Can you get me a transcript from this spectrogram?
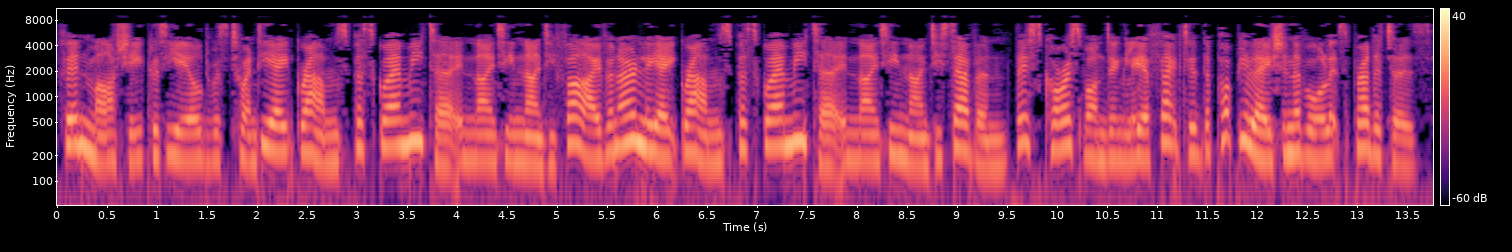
Finnmarkika's yield was 28 grams per square meter in 1995 and only 8 grams per square meter in 1997. This correspondingly affected the population of all its predators.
